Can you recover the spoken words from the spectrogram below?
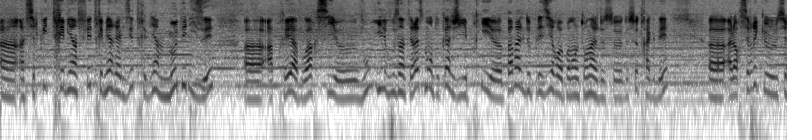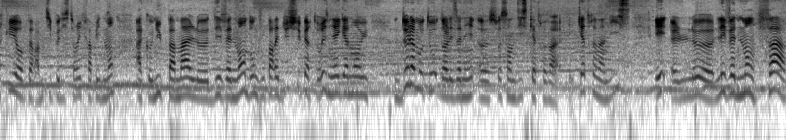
un, circuit très bien fait, très bien réalisé, très bien modélisé. Euh, après, à voir si euh, vous, il vous intéresse. Moi, en tout cas, j'y ai pris euh, pas mal de plaisir pendant le tournage de ce, de ce track day. Alors c'est vrai que le circuit, on va faire un petit peu d'historique rapidement, a connu pas mal d'événements. Donc je vous parlais du super tourisme, il y a également eu de la moto dans les années 70, 80 et 90. Et l'événement phare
